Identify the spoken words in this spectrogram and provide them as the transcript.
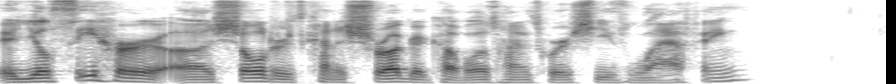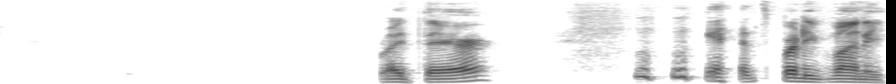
You'll see her uh, shoulders kind of shrug a couple of times where she's laughing. Right there. it's pretty funny.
